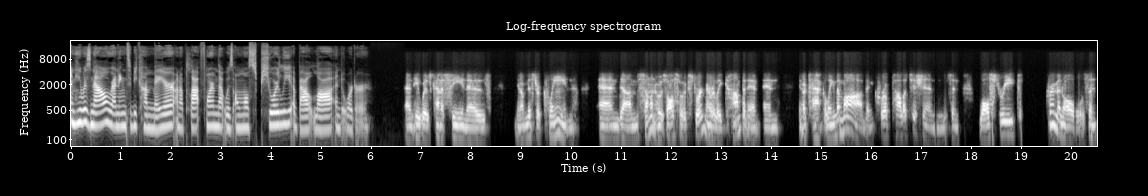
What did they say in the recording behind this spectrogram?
And he was now running to become mayor on a platform that was almost purely about law and order and he was kind of seen as you know Mr. Clean and um, someone who was also extraordinarily competent in you know tackling the mob and corrupt politicians and Wall Street criminals and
